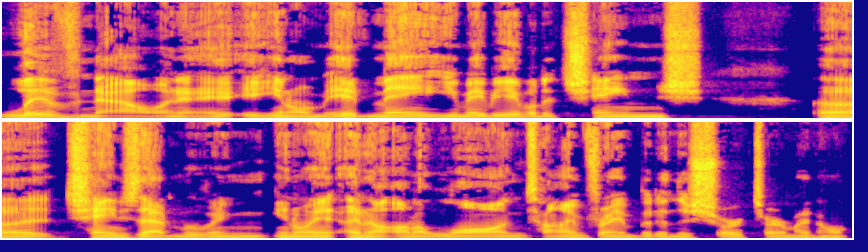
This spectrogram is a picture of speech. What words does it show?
live now. And, it, you know, it may, you may be able to change, uh, change that moving, you know, in, in a, on a long time frame. But in the short term, I don't,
